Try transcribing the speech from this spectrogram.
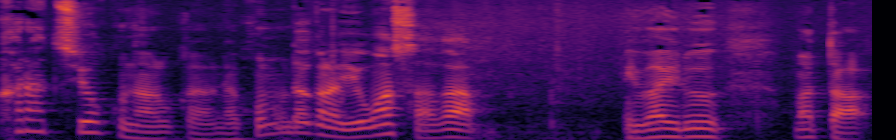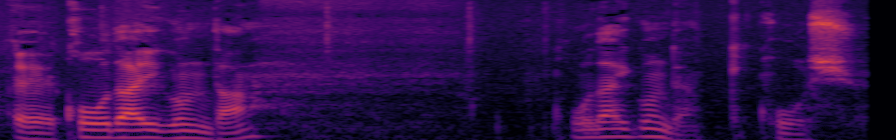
から強くなるかよね。このだから弱さがいわゆるまた、えー、広大軍団？広大軍団っけ？甲州の。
